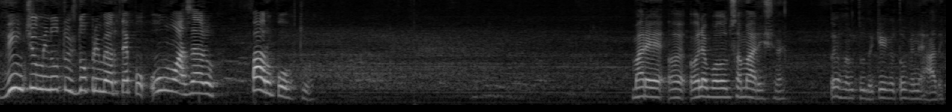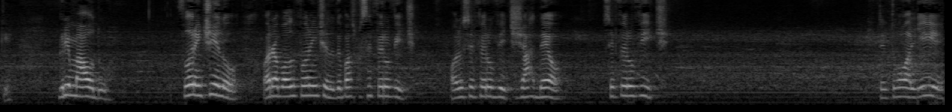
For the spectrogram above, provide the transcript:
21 minutos do primeiro tempo. 1 a 0 para o Porto. Maré, olha a bola do Samares, né? Tô errando tudo aqui, que eu tô vendo errado aqui. Grimaldo. Florentino. Olha a bola do Florentino. Deu passe pro Seferovic. Olha o Seferovic. Jardel. Seferovic. Tentou ali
